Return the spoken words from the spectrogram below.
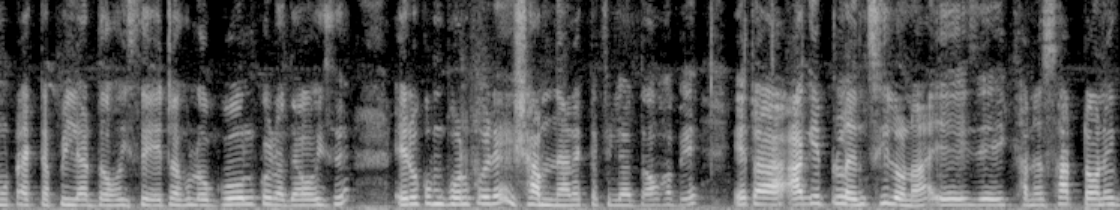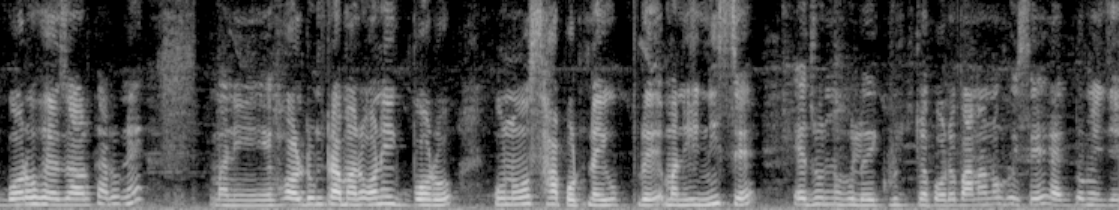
মোটা একটা পিলার দেওয়া হয়েছে এটা হলো গোল করে দেওয়া হয়েছে এরকম গোল করে সামনে আর একটা পিলার দেওয়া হবে। এটা আগে প্ল্যান ছিল না, এই যে এইখানে ছাদটা অনেক বড় হয়ে যাওয়ার কারণে মানে হলরুমটা আমার অনেক বড়, কোনো সাপোর্ট নাই উপরে মানে নিচে। এজন্য হলো এই খুঁটিটা পরে বানানো হয়েছে। একদম এই যে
